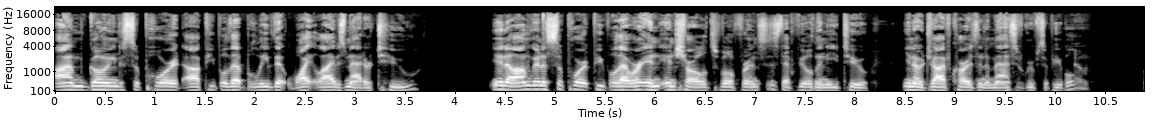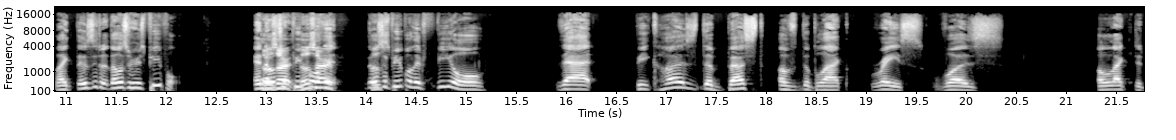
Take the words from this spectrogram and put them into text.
I'm going to support uh, people that believe that white lives matter too. You know, I'm going to support people that were in in Charlottesville, for instance, that feel the need to you know drive cars into massive groups of people. Yeah. Like those are those are his people, and Those those, are- people those are- that those, those- are people that feel that because the best of the black race was elected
